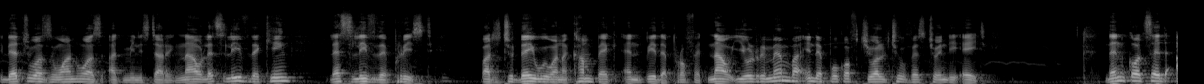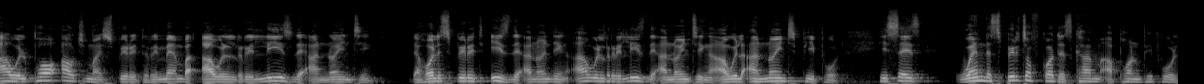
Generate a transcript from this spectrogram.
That was the one who was administering. Now let's leave the king, let's leave the priest. But today we want to come back and be the prophet. Now you'll remember in the book of Joel 2, verse 28. Then God said, I will pour out my spirit. Remember, I will release the anointing. The Holy Spirit is the anointing. I will release the anointing. I will anoint people. He says, when the Spirit of God has come upon people,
